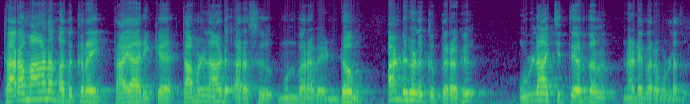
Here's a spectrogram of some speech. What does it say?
தரமான மதுக்கரை தயாரிக்க தமிழ்நாடு அரசு முன்வர வேண்டும். ஆண்டுகளுக்கு பிறகு உள்ளாட்சி தேர்தல் நடைபெற உள்ளது.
